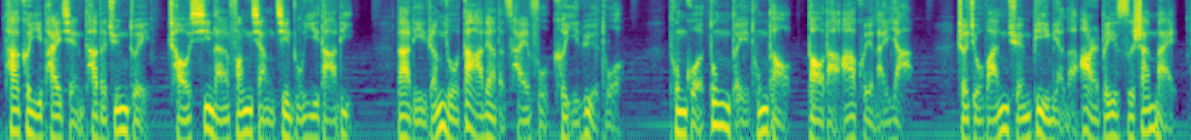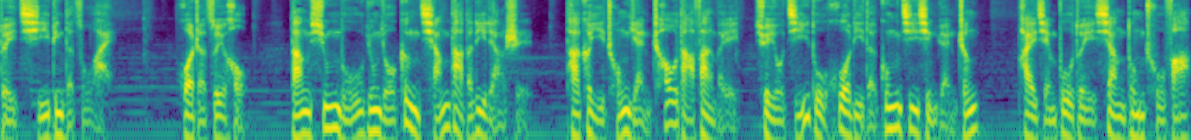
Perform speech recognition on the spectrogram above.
他可以派遣他的军队朝西南方向进入意大利，那里仍有大量的财富可以掠夺。通过东北通道到达阿奎莱亚，这就完全避免了阿尔卑斯山脉对骑兵的阻碍。或者，最后，当匈奴拥有更强大的力量时，他可以重演超大范围却又极度获利的攻击性远征，派遣部队向东出发，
